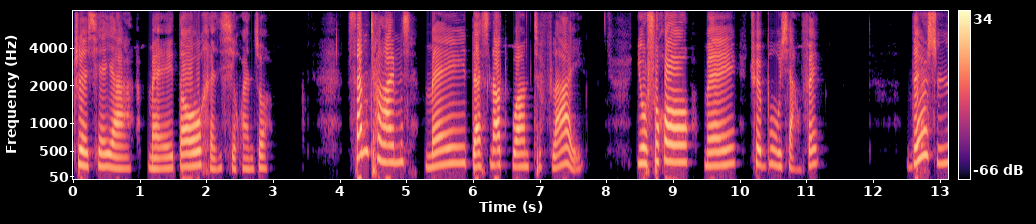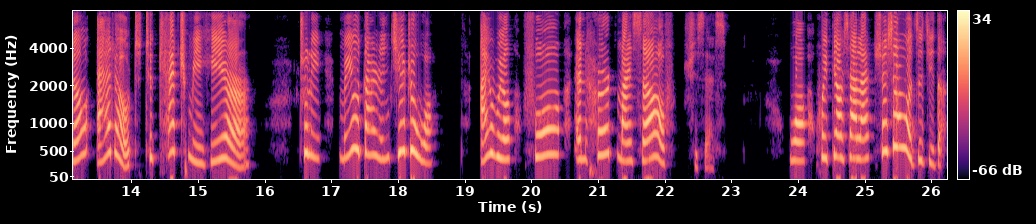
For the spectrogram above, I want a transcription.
这些呀，梅都很喜欢做。Sometimes May does not want to fly，有时候梅却不想飞。There's no adult to catch me here。这里 没有大人接着我。I will fall and hurt myself, she says. 我会掉下来摔伤我自己的，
